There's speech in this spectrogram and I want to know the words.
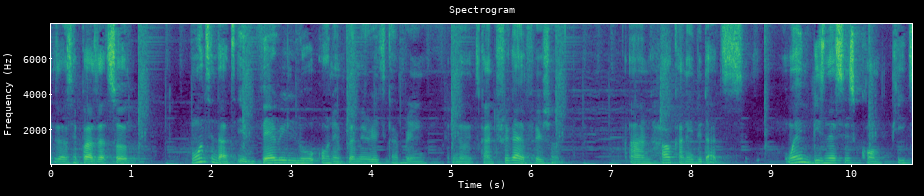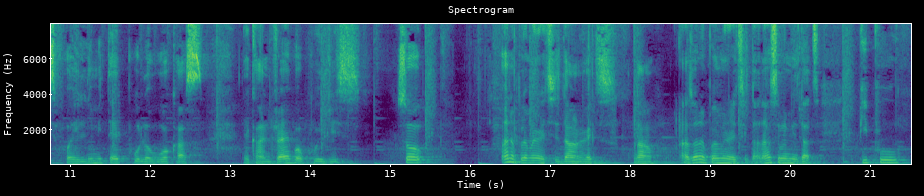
It's as simple as that. So one thing that a very low unemployment rate can bring, you know, it can trigger inflation. And how can it do that? When businesses compete for a limited pool of workers, they can drive up wages. So, unemployment rate is down, right? Now, as unemployment rate is down, that simply means that people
